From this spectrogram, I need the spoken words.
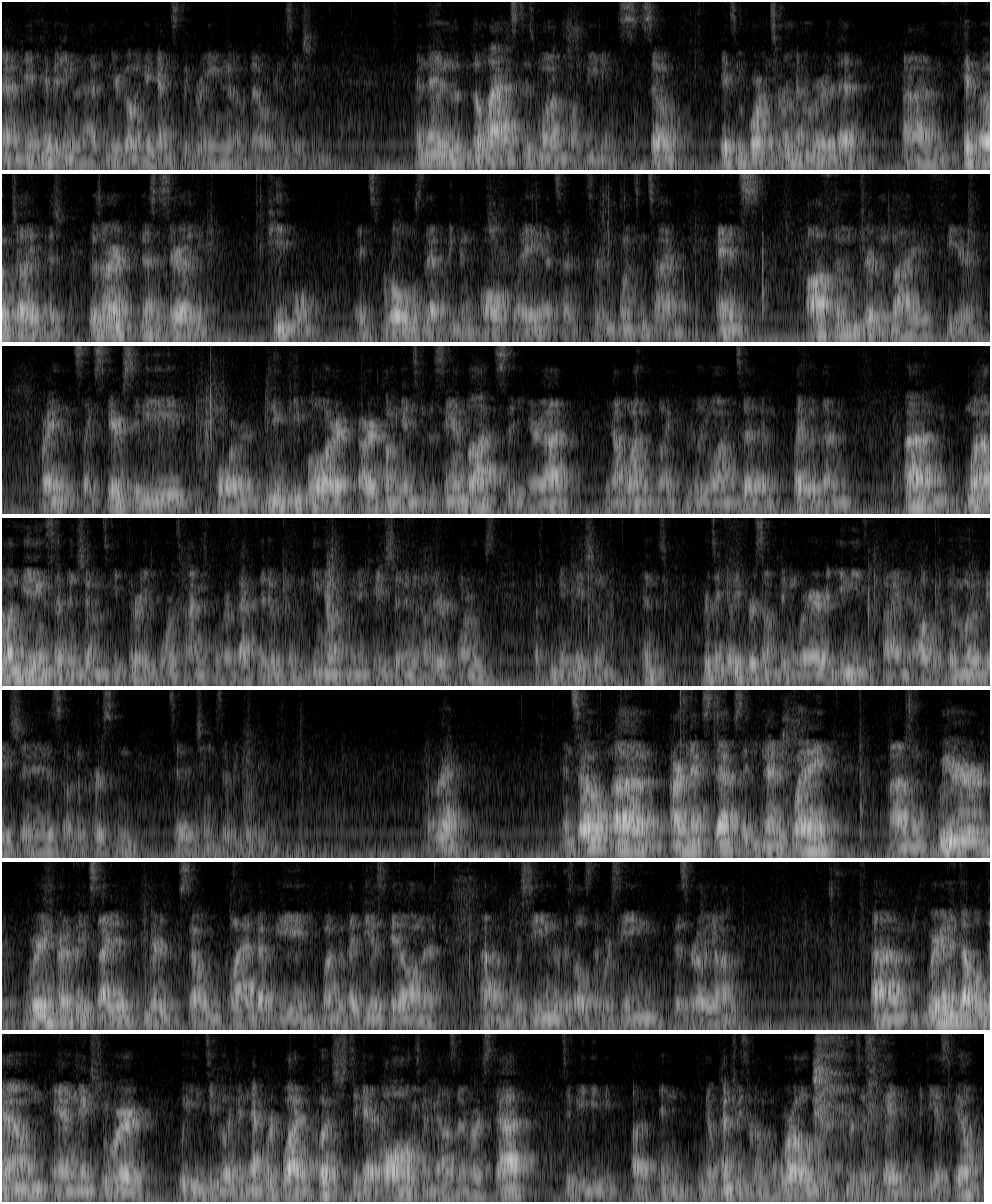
uh, inhibiting that, and you're going against the grain of the organization. And then the last is one-on-one meetings. So it's important to remember that um, hippo, jellyfish, those aren't necessarily people. It's roles that we can all play at certain points in time, and it's often driven by fear right? It's like scarcity or new people are, are coming into the sandbox and you're not you're not one like really wanting to play with them. Um, one-on-one meetings have been shown to be 34 times more effective than email communication and other forms of communication, and particularly for something where you need to find out what the motivation is of the person to change their behavior. All right. And so uh, our next steps at United Way um, we're, we're incredibly excited. We're so glad that we went with IdeaScale and that um, we're seeing the results that we're seeing this early on. Um, we're going to double down and make sure we do like a network-wide push to get all 10,000 of our staff to be uh, in you know, countries around the world to participate in IdeaScale.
